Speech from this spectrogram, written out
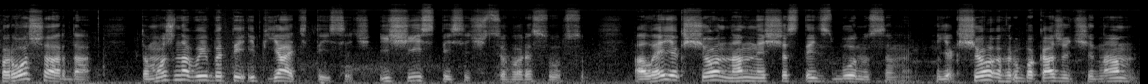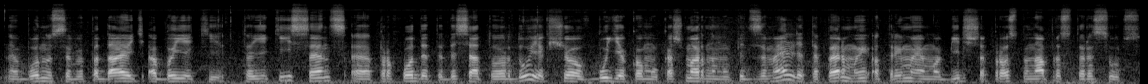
хороша орда, то можна вибити і 5 тисяч, і 6 тисяч цього ресурсу. Але якщо нам не щастить з бонусами, якщо, грубо кажучи, нам е, бонуси випадають аби які, то який сенс е, проходити 10-ту орду, якщо в будь-якому кошмарному підземеллі тепер ми отримаємо більше просто-напросто ресурсу?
